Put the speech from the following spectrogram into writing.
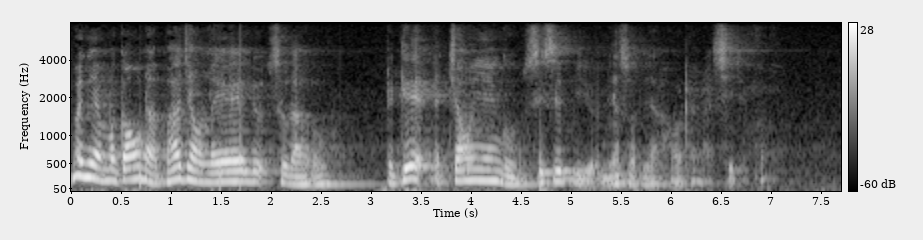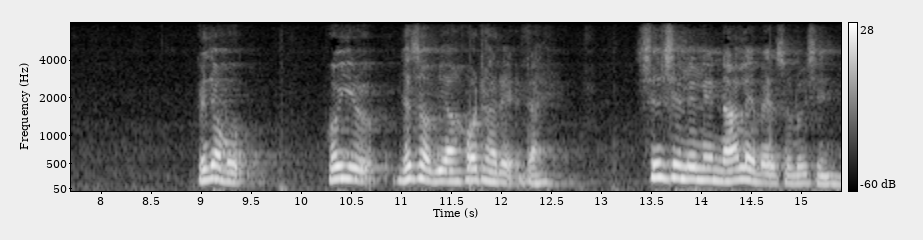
မှတ်ဉာဏ်မကောင်းတာဘာကြောင့်လဲလို့ဆိုတာကိုတကယ်အကြောင်းရင်းကိုစစ်စစ်ပြီးတော့မြတ်စွာဘုရားဟောထားတာရှိတယ်ပေါ့ဒါကြောင့်မို့ဘုန်းကြီးတို့မြတ်စွာဘုရားဟောထားတဲ့အတိုင်း ရှင်းရှင်းလင်းလင်းနားလည်မယ်ဆိုလို့ရှိရင်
